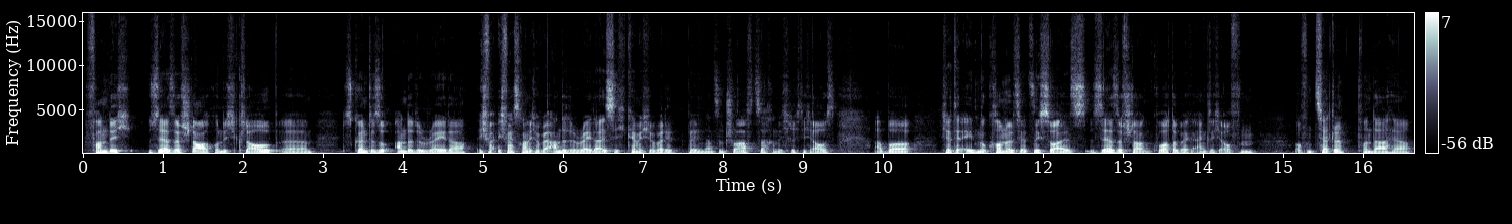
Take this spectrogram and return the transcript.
Fand ich sehr, sehr stark. Und ich glaube, ähm, das könnte so under the radar. Ich, ich weiß gar nicht, ob er under the radar ist. Ich kenne mich bei den, bei den ganzen Draft-Sachen nicht richtig aus. Aber ich hatte Aiden O'Connells jetzt nicht so als sehr, sehr starken Quarterback eigentlich auf dem, auf dem Zettel. Von daher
